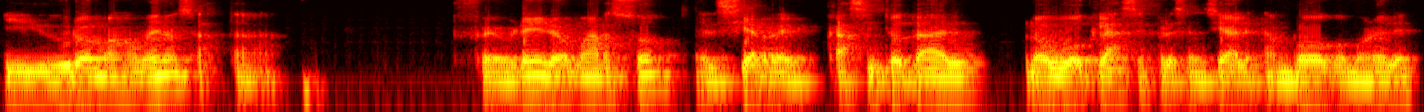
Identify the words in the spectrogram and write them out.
y duró más o menos hasta febrero, marzo, el cierre casi total. No hubo clases presenciales tampoco, Monele.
